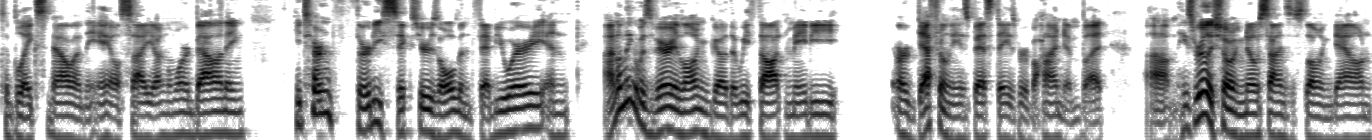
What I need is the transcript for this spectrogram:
to Blake Snell in the AL Cy Young Award balloting. He turned 36 years old in February, and I don't think it was very long ago that we thought maybe, or definitely his best days were behind him, but um, he's really showing no signs of slowing down.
